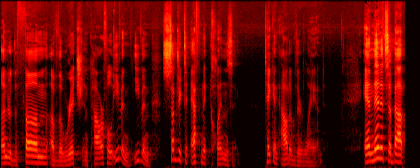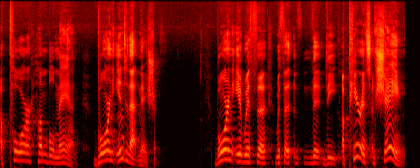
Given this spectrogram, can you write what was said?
under the thumb of the rich and powerful, even, even subject to ethnic cleansing, taken out of their land. And then it's about a poor, humble man born into that nation, born with, the, with the, the, the appearance of shame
